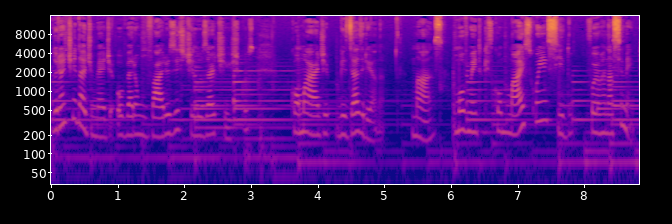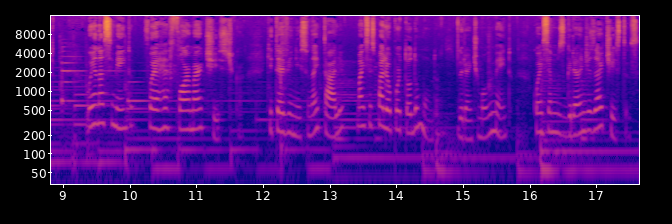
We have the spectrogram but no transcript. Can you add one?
Durante a Idade Média, houveram vários estilos artísticos, como a arte bizantina, mas o movimento que ficou mais conhecido foi o Renascimento. O Renascimento foi a reforma artística, que teve início na Itália, mas se espalhou por todo o mundo. Durante o movimento, conhecemos grandes artistas,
